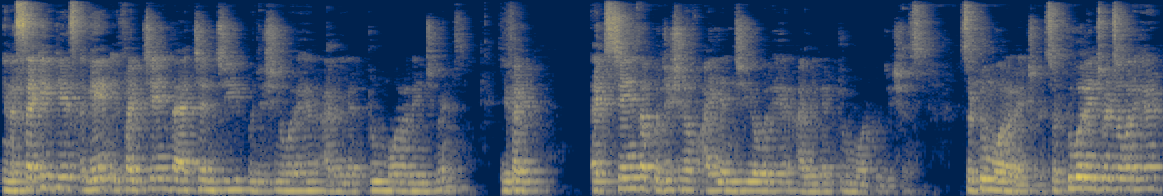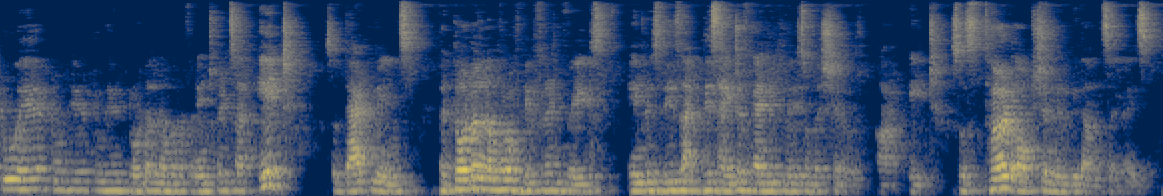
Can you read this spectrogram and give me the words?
in the second case, again, if I change the H and G position over here, I will get two more arrangements. If I exchange the position of I and G over here, I will get two more positions. So two more arrangements. So two arrangements over here, two here, two here, two here. Total number of arrangements are eight. So that means the total number of different ways in which these this item can be placed on the shelf are eight. So third option will be the answer, guys.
